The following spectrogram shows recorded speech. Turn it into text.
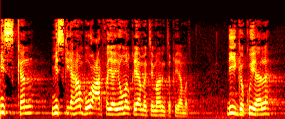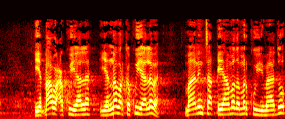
miskan miski ahaan buu u carfayaa yowma alqiyaamati maalinta qiyaamada dhiigga ku yaalla iyo dhaawaca ku yaalla iyo nabarka ku yaallaba maalinta qiyaamada markuu yimaado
